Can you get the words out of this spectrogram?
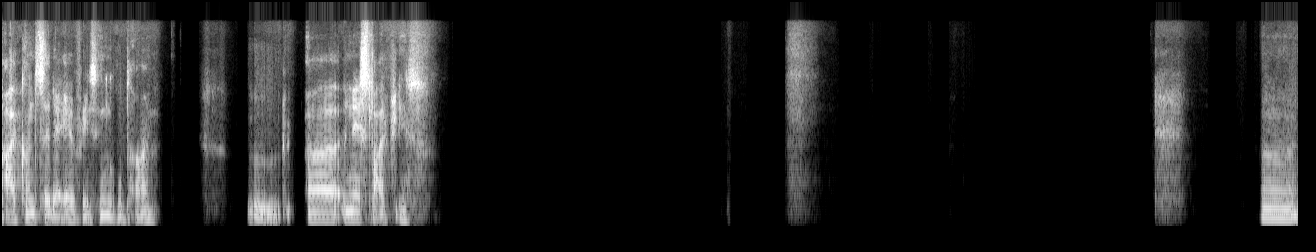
I consider every single time. Uh, next slide, please. Uh,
